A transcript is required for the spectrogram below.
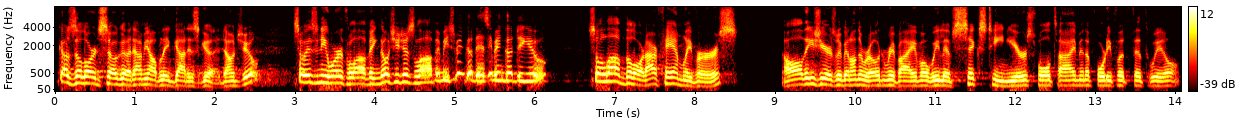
Because the Lord's so good. How many y'all believe God is good, don't you? So isn't he worth loving? Don't you just love him? He's been good. Has he been good to you? So love the Lord. Our family verse. All these years we've been on the road in revival. We lived 16 years full time in a 40 foot fifth wheel.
